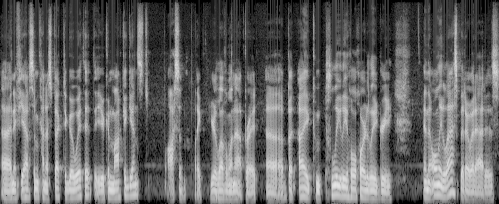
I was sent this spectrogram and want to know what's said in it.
Uh, and if you have some kind of spec to go with it that you can mock against, awesome. Like you're leveling up, right? Uh, but I completely wholeheartedly agree. And the only last bit I would add is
